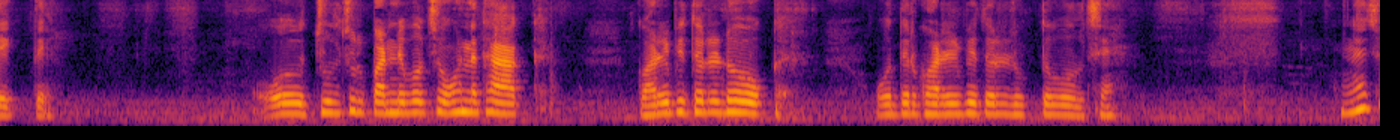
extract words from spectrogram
দেখতে। ও চুলচুল পান্ডে বলছে, ওখানে থাক, ঘরের ভিতরে ঢোক, ওদের ঘরের ভিতরে ঢুকতে বলছে। বুঝেছ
